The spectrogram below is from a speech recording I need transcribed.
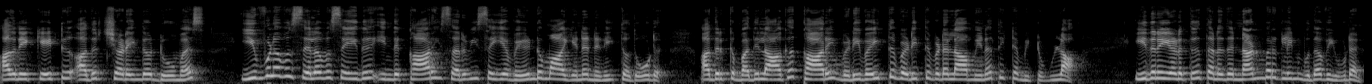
அதனை கேட்டு அதிர்ச்சியடைந்த டோமஸ் இவ்வளவு செலவு செய்து இந்த காரை சர்வீஸ் செய்ய வேண்டுமா என நினைத்ததோடு அதற்கு பதிலாக காரை வெடிவைத்து வெடித்து விடலாம் என திட்டமிட்டுள்ளார். இதனையடுத்து தனது நண்பர்களின் உதவியுடன்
